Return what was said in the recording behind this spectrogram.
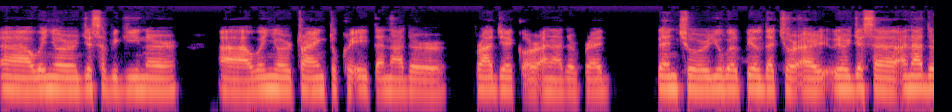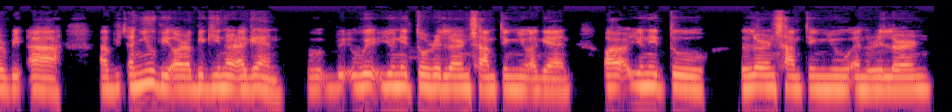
Uh, when you're just a beginner uh, when you're trying to create another project or another venture, you will feel that you're uh, you're just a, another be- uh, a, a newbie or a beginner again. We, you need to relearn something new again, or you need to learn something new and relearn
